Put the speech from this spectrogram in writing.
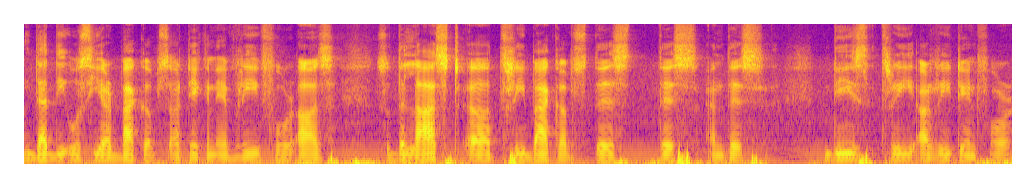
that the OCR backups are taken every four hours. So the last uh, three backups this this and this these three are retained for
